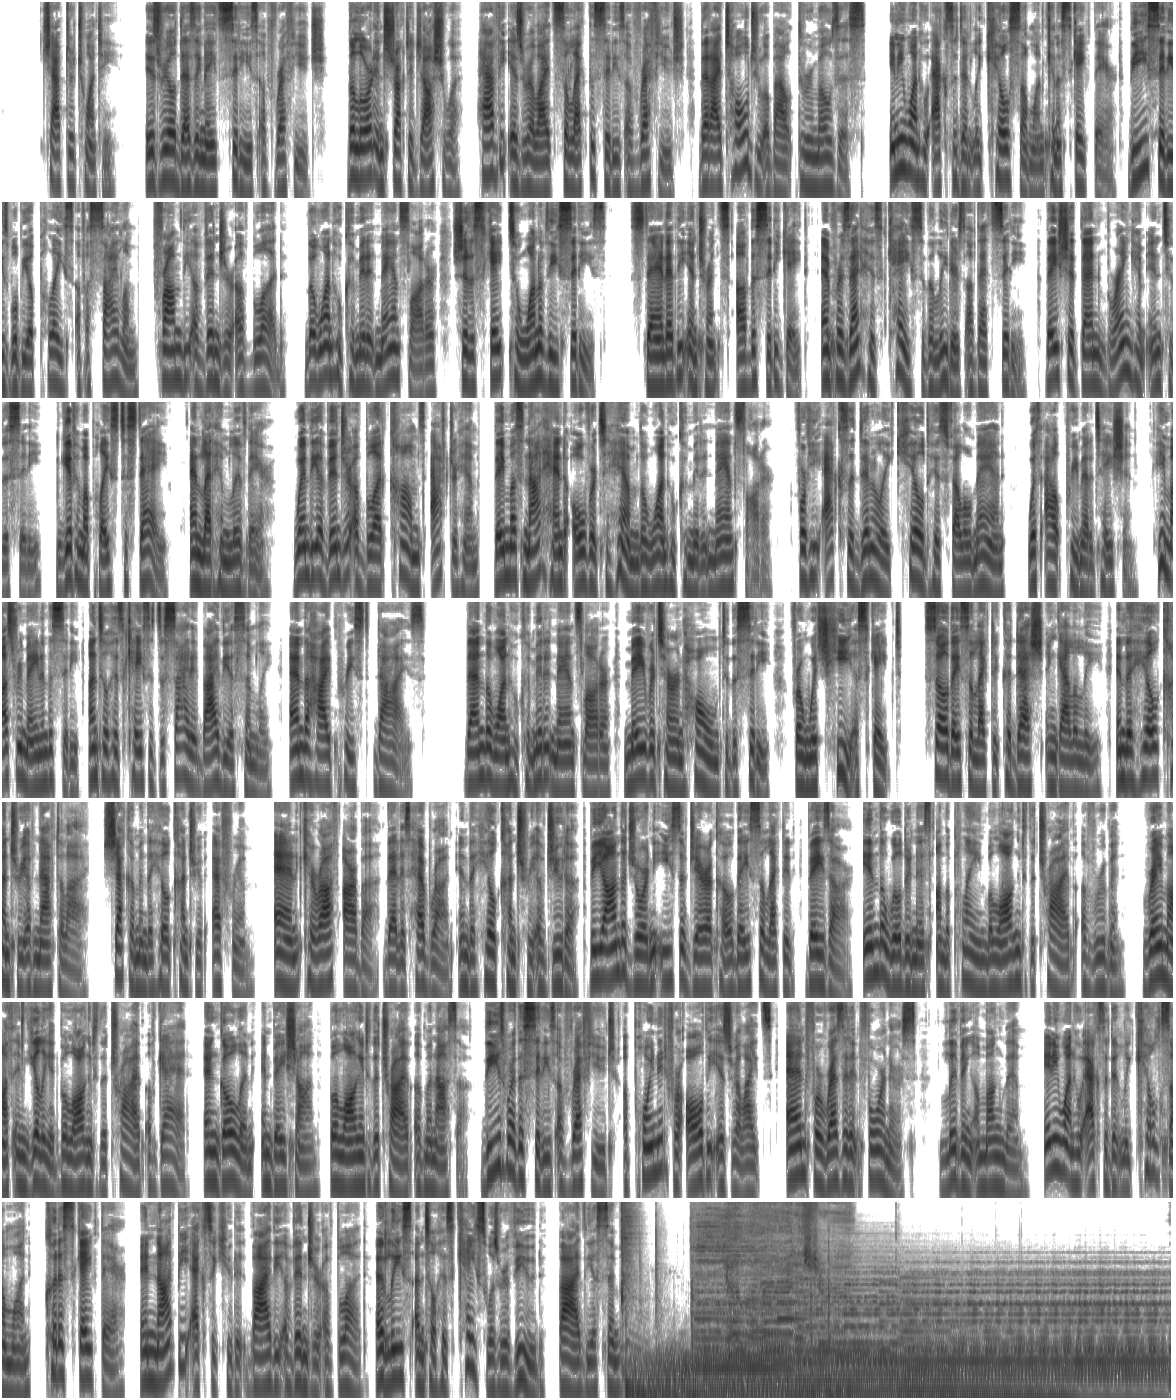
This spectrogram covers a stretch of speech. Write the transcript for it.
Chapter 20 Israel designates cities of refuge. The Lord instructed Joshua Have the Israelites select the cities of refuge that I told you about through Moses. Anyone who accidentally kills someone can escape there. These cities will be a place of asylum from the avenger of blood. The one who committed manslaughter should escape to one of these cities, stand at the entrance of the city gate, and present his case to the leaders of that city. They should then bring him into the city, give him a place to stay, and let him live there. When the avenger of blood comes after him, they must not hand over to him the one who committed manslaughter, for he accidentally killed his fellow man without premeditation. He must remain in the city until his case is decided by the assembly and the high priest dies. Then the one who committed manslaughter may return home to the city from which he escaped. So they selected Kadesh in Galilee, in the hill country of Naphtali, Shechem in the hill country of Ephraim, and Kiriath Arba, that is Hebron, in the hill country of Judah. Beyond the Jordan, east of Jericho, they selected Bezer, in the wilderness on the plain belonging to the tribe of Reuben, Ramoth in Gilead, belonging to the tribe of Gad, and Golan in Bashan, belonging to the tribe of Manasseh. These were the cities of refuge appointed for all the Israelites and for resident foreigners living among them. Anyone who accidentally killed someone could escape there and not be executed by the avenger of blood, at least until his case was reviewed by the assembly.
